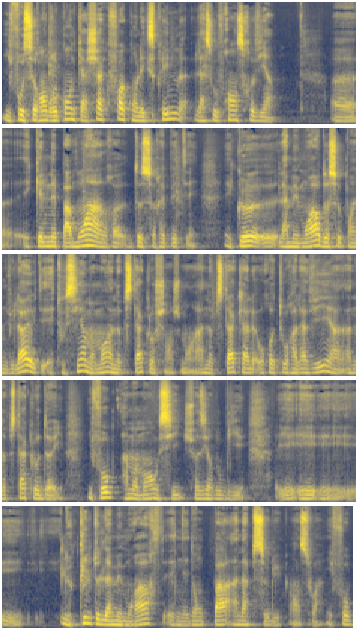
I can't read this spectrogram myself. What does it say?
il faut se rendre compte qu'à chaque fois qu'on l'exprime, la souffrance revient. Euh, et qu'elle n'est pas moindre de se répéter. Et que euh, la mémoire, de ce point de vue-là, est, aussi un moment un obstacle au changement, un obstacle au retour à la vie, un, obstacle au deuil. Il faut un moment aussi choisir d'oublier. Et, le culte de la mémoire n'est donc pas un absolu en soi. Il faut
